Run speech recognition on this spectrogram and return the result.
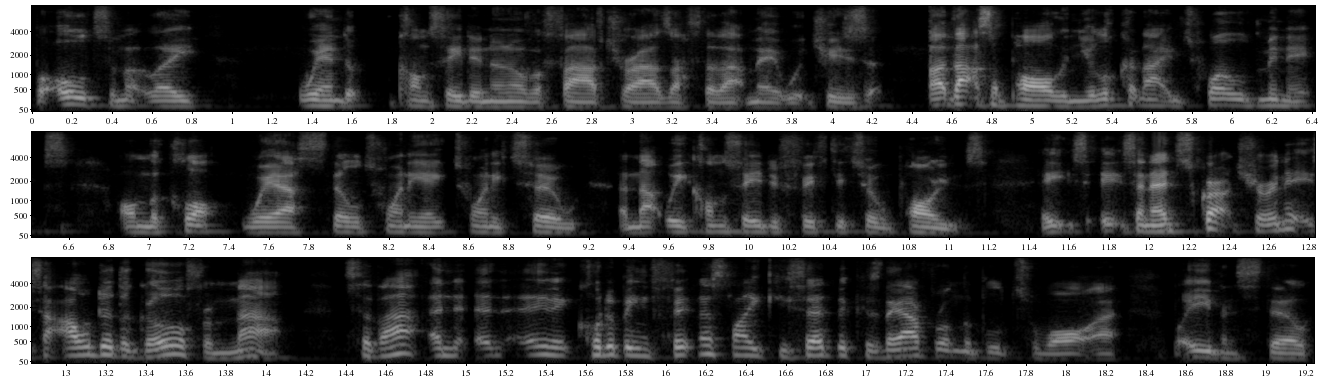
But ultimately, we end up conceding another five tries after that, mate, which is uh, that's appalling. You look at that in 12 minutes on the clock, we are still 28 22, and that we conceded 52 points. It's it's an head scratcher, and it? it's how did they go from that to that. And, and, and it could have been fitness, like you said, because they have run the blood to water. But even still,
